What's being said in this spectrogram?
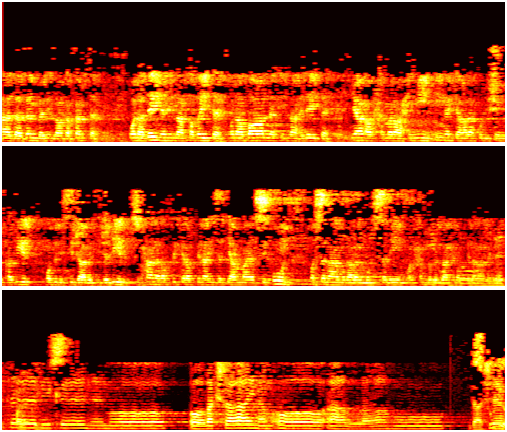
هذا ذنبا إلا غفرته ولا دينا إلا قضيته ولا ضالا إلا هديته. يا أرحم الراحمين إنك على كل شيء قدير وبالاستجابة جدير. سبحان ربك رب العزة عما يصفون وسلام على المرسلين والحمد لله رب العالمين. Olakšaj nam o Allahu. Da Studio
